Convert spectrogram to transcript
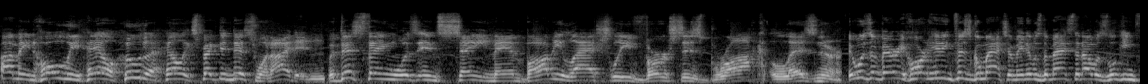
I mean, holy hell, who the hell expected this one? I didn't. But this thing was insane, man. Bobby Lashley versus Brock Lesnar. It was a very hard-hitting physical match. I mean, it was the match that I was looking...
